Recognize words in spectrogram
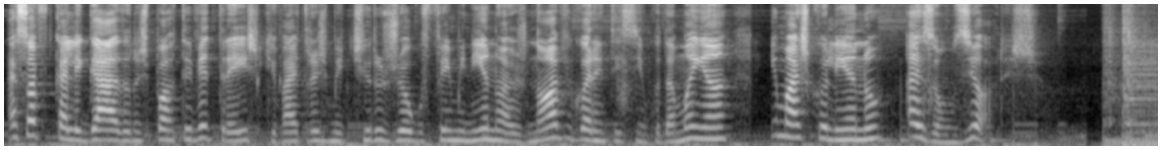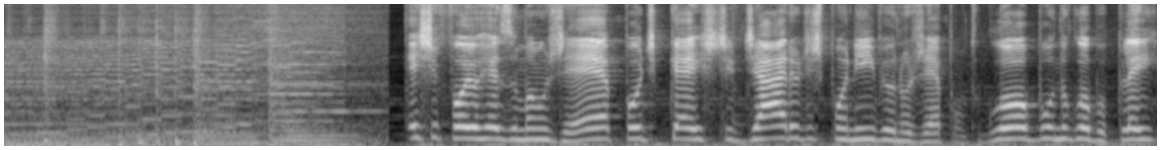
é só ficar ligado no Sport TV 3, que vai transmitir o jogo feminino às 9h45 da manhã e masculino às 11 horas. Este foi o Resumão GE, podcast diário disponível no ge Globo, no Globoplay,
